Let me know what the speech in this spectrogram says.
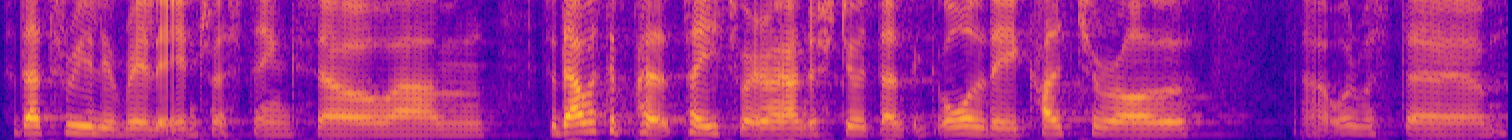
So that's really really interesting. So um, so that was the place where I understood that like, all the cultural uh, what was the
